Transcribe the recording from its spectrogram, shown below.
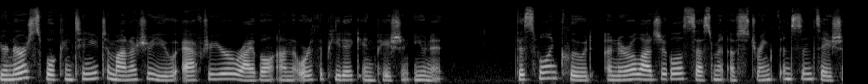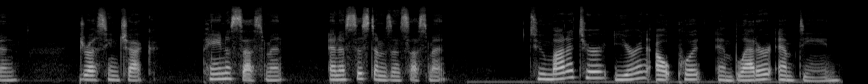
Your nurse will continue to monitor you after your arrival on the orthopedic inpatient unit. This will include a neurological assessment of strength and sensation, dressing check, pain assessment, and a systems assessment. To monitor urine output and bladder emptying,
